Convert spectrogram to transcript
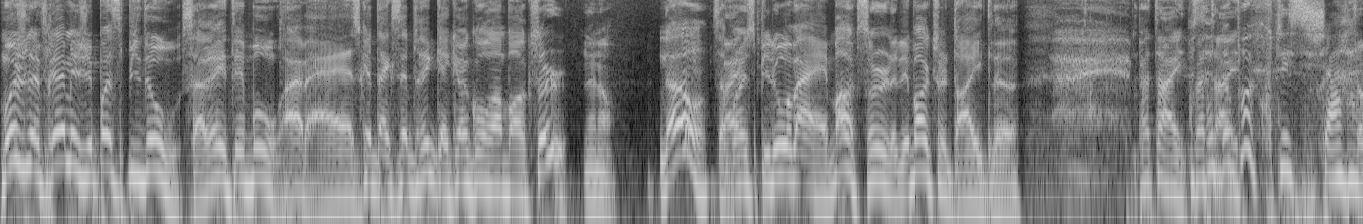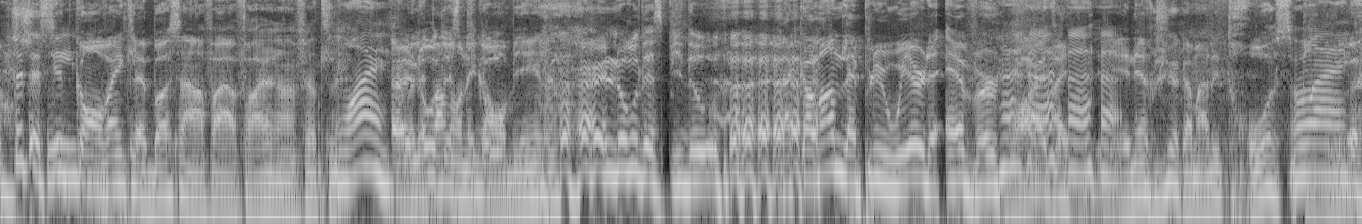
Moi, je le ferais, mais j'ai pas de speedo. Ça aurait été beau. Ah, ben, est-ce que t'accepterais que quelqu'un court en boxeur? Non, non. Non, ça Ouais. pas un speedo. Ben, boxeur, là, des boxers tight, là. Peut-être, Ça doit peut-être. pas coûter si cher. Je vais peut-être essayer de convaincre le boss à en faire faire, en fait. Là. Ouais. Va dépendre, on est combien. là. un lot de speedo. La commande la plus weird ever. Ouais. Énergie a commandé trois speedos. Ouais.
